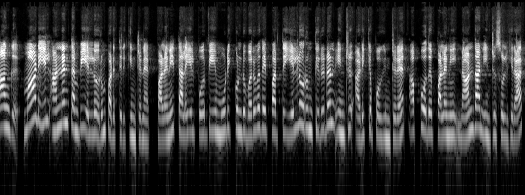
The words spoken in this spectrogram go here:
அங்கு மாடியில் அண்ணன் தம்பி எல்லோரும் படுத்திருக்கின்றனர். பழனி தலையில் போர்வியை மூடிக்கொண்டு வருவதை பார்த்து எல்லோரும் திருடன் என்று அடிக்கப் போகின்றனர். அப்போது பழனி நான் தான் என்று சொல்கிறார்.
